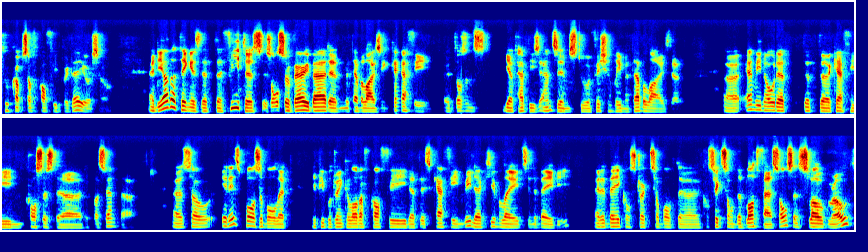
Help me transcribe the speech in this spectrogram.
two cups of coffee per day or so. And the other thing is that the fetus is also very bad at metabolizing caffeine. It doesn't yet have these enzymes to efficiently metabolize that. Uh, and we know that, that the caffeine crosses the, the placenta. Uh, so it is plausible that if people drink a lot of coffee, that this caffeine really accumulates in the baby, and it may constrict some of the constrict some of the blood vessels and slow growth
